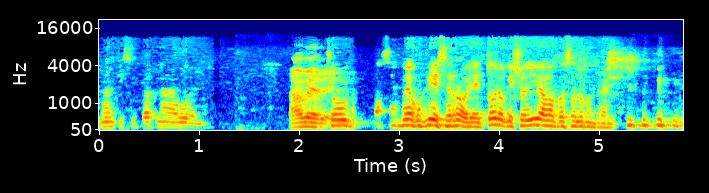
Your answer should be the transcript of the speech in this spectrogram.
no anticipar nada bueno. A ver. Yo voy a cumplir ese rol, de todo lo que yo diga va a pasar lo contrario.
